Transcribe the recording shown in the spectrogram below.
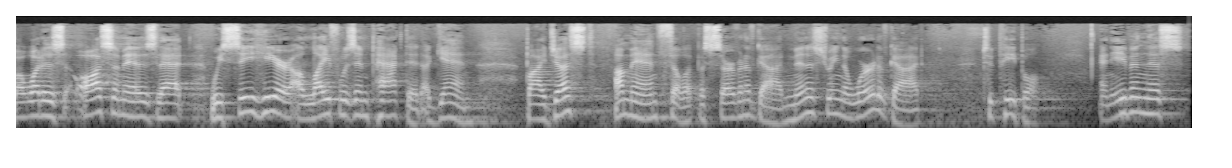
But what is awesome is that we see here a life was impacted again by just a man, Philip, a servant of God, ministering the word of God to people. And even this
